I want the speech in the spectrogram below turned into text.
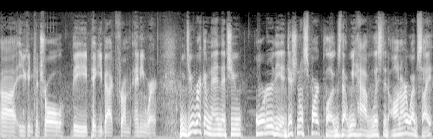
Uh, you can control the piggyback from anywhere. We do recommend that you order the additional spark plugs that we have listed on our website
